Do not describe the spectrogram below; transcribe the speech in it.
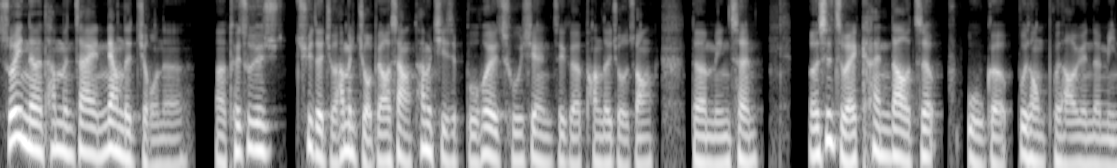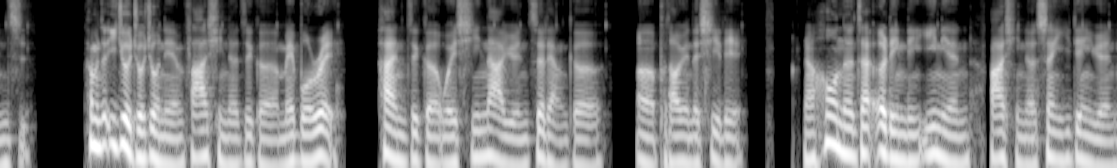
所以呢，他们在酿的酒呢。呃，推出去去的酒，他们酒标上，他们其实不会出现这个庞德酒庄的名称，而是只会看到这五个不同葡萄园的名字。他们在一九九九年发行的这个梅博瑞和这个维西纳园这两个呃葡萄园的系列，然后呢，在二零零一年发行的圣伊甸园，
